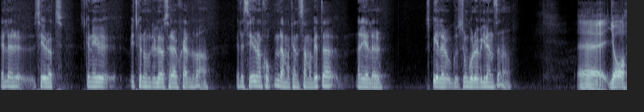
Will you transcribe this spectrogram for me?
Eller ser du att ska ni, vi ska nog lösa det här själva? Eller ser du någon koppling där man kan samarbeta när det gäller spelare som går över gränserna? Eh, ja,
